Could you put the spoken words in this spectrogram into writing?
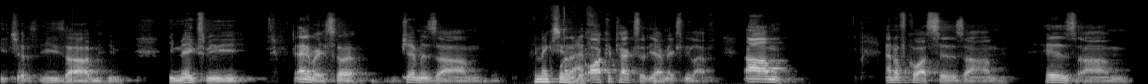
he just he's um he, he makes me anyway. So Jim is um he makes you one laugh. of the architects. Of, yeah, makes me laugh. Um, and of course his um, his um,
